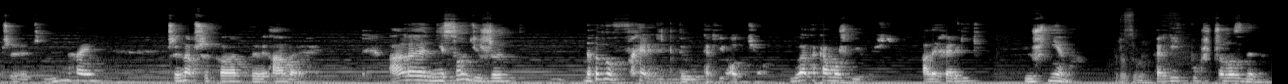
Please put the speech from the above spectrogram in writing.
czy, czy Linheim, czy na przykład y, Averheim. Ale nie sądzisz, że na pewno w Hergik był taki oddział. Była taka możliwość, ale Hergik już nie ma. Rozumiem. Hergik puszczono z dymem.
